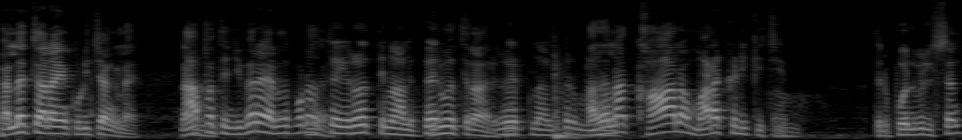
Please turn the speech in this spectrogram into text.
கள்ளச்சாராயம் குடிச்சாங்களே. நாற்பத்தஞ்சு பேரை இறந்து போனாங்க. இருபத்தி நாலு பேர். இருபத்தி நாலு இருபத்தி நாலு பேர் அதெல்லாம் காலம் மறக்கடிக்குச்சு. திரு பொன்வில்சன்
